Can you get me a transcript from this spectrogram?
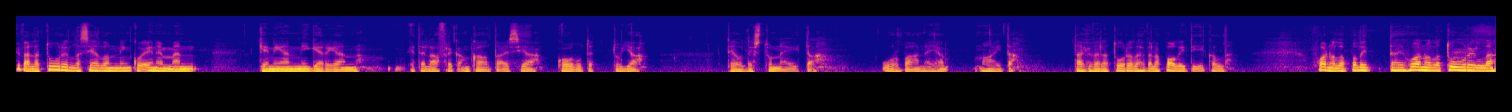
hyvällä tuurilla siellä on niin enemmän Kenian, Nigerian, Etelä-Afrikan kaltaisia koulutettuja, teollistuneita, urbaaneja maita. Tai hyvällä tuurilla, hyvällä politiikalla. Huonolla, poli- tai huonolla tuurilla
